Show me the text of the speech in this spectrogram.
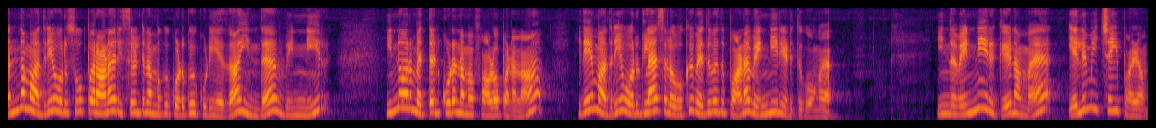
அந்த மாதிரி ஒரு சூப்பரான ரிசல்ட் நமக்கு கொடுக்கக்கூடியது தான் இந்த வெந்நீர். இன்னொரு மெத்தட் கூட நம்ம ஃபாலோ பண்ணலாம். இதே மாதிரி ஒரு கிளாஸ் அளவுக்கு வெது வெதுப்பான வெந்நீர் எடுத்துக்கோங்க. இந்த வெந்நீருக்கு நம்ம எலுமிச்சை பழம்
